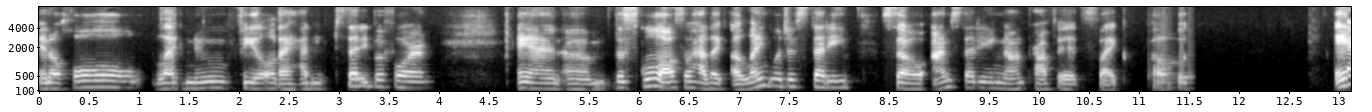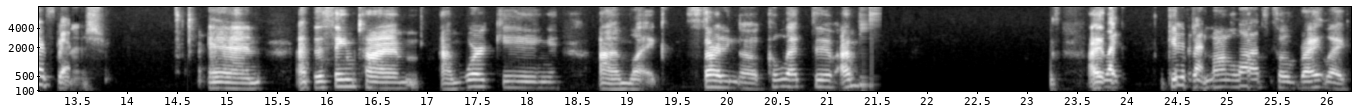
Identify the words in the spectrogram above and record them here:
in a whole like new field I hadn't studied before. And um, the school also had like a language of study. So I'm studying nonprofits like public and Spanish. And at the same time, I'm working, I'm like starting a collective. I'm just, I like get into that monologue. So, right, like,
